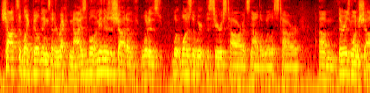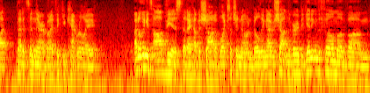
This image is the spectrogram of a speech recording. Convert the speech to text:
shots of like buildings that are recognizable. I mean, there's a shot of what is what was the the Sears Tower. It's now the Willis Tower. Um, there is one shot that it's in there, but I think you can't really. I don't think it's obvious that I have a shot of like such a known building. I have a shot in the very beginning of the film of um,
